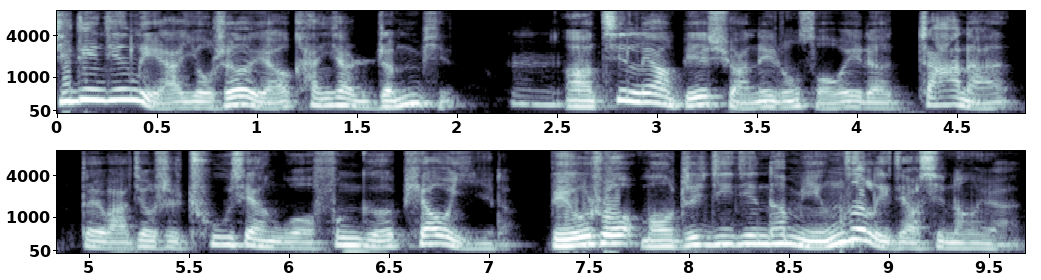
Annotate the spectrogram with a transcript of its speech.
基金经理啊，有时候也要看一下人品，嗯啊，尽量别选那种所谓的渣男，对吧？就是出现过风格漂移的，比如说某只基金，它名字里叫新能源，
